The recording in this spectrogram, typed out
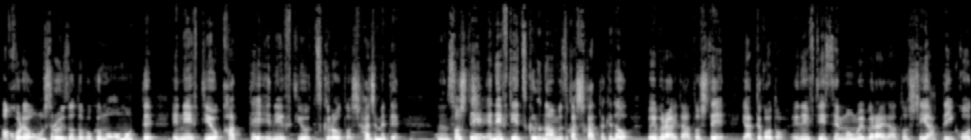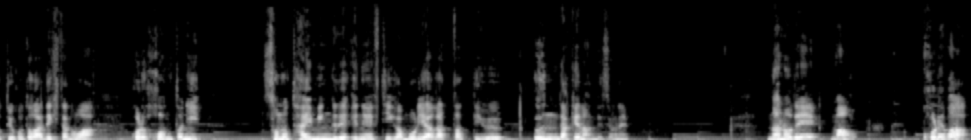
あ、これ面白いぞと僕も思って NFT を買って NFT を作ろうとし始めて、うん、そして NFT 作るのは難しかったけど、ウェブライターとしてやっていこうと、NFT 専門ウェブライターとしてやっていこうっていうことができたのは、これ本当にそのタイミングで NFT が盛り上がったっていう運だけなんですよね。なので、まあ、これは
